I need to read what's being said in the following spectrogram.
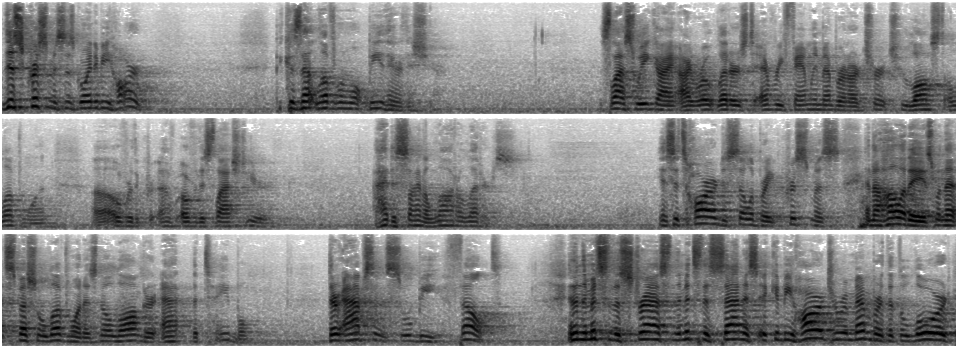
this Christmas is going to be hard because that loved one won't be there this year. This last week, I, I, wrote letters to every family member in our church who lost a loved one uh, over, the, uh, over this last year. I had to sign a lot of letters. Yes, it's hard to celebrate Christmas and the holidays when that special loved one is no longer at the table. Their absence will be felt. And in the midst of the stress, in the midst of the sadness, it can be hard to remember that the Lord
